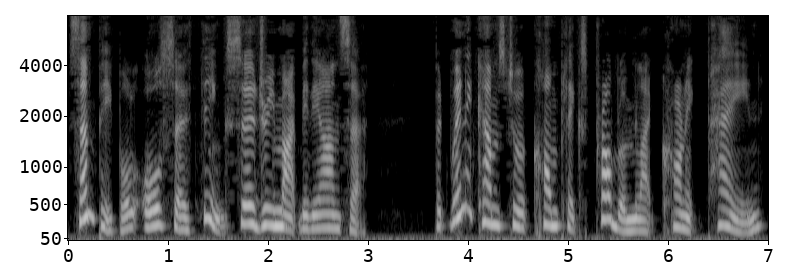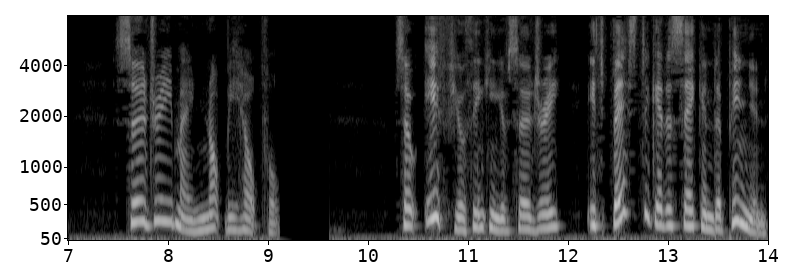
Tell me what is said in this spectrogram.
Some people also think surgery might be the answer, but when it comes to a complex problem like chronic pain, surgery may not be helpful. So if you're thinking of surgery, it's best to get a second opinion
